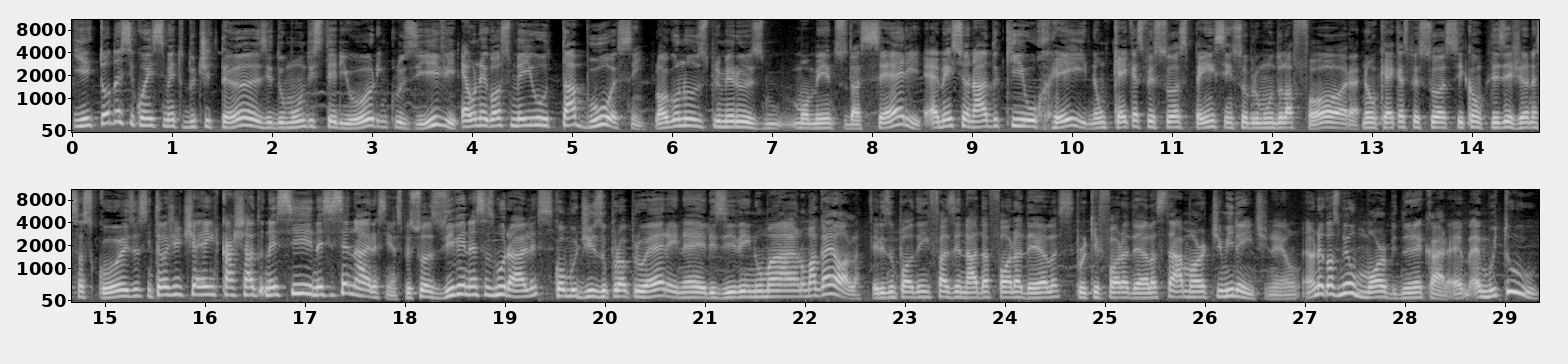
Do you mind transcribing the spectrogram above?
E todo esse conhecimento do titãs e do mundo exterior, inclusive, é um negócio meio tabu, assim. Logo nos primeiros momentos da série, é mencionado que o rei não quer que as pessoas pensem sobre o mundo lá fora, não quer que as pessoas ficam desejando essas coisas. Então a gente é encaixado nesse, nesse cenário, assim. As pessoas vivem nessas muralhas, como diz o próprio Eren, né? Eles vivem numa, numa gaiola. Eles não podem fazer nada fora delas, porque fora delas tá a morte iminente, né? É um- É um negócio meio mórbido, né, cara? É, é muito,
